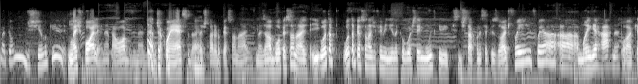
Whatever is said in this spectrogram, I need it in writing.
vai ter um destino que não é spoiler, né? Tá óbvio, né? A É, gente já tá- conhece da, é. da história do personagem, mas é uma boa personagem. E outra, outra personagem feminina que eu gostei muito, que, que se destacou nesse episódio, foi, foi a, a mãe Guerrar, né? Pô, aquela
